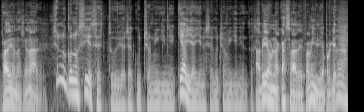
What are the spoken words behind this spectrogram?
Radio Nacional. Yo no conocí ese estudio, Ayacucho 1500. ¿Qué hay ahí en Ayacucho 1500? Había una casa de familia, porque Ah.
